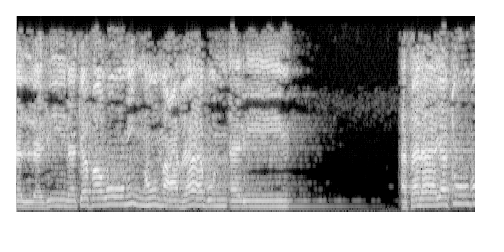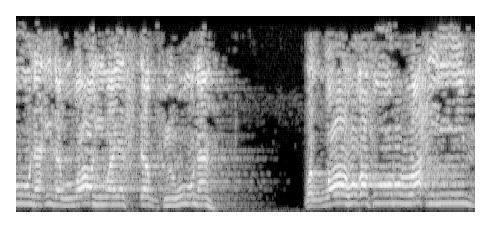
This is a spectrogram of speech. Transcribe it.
الَّذِينَ كَفَرُوا مِنْهُمْ عَذَابٌ أَلِيمٌ أَفَلَا يَتُوبُونَ إِلَى اللَّهِ وَيَسْتَغْفِرُونَهُ والله غفور رحيم.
